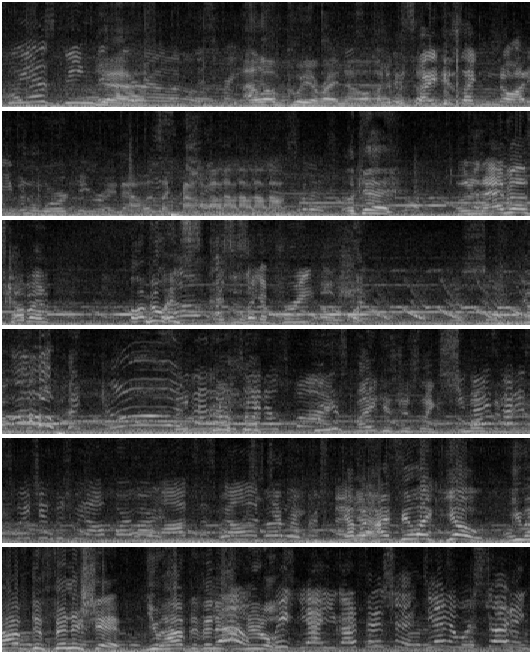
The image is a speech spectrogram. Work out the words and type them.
Kuya's being the Yeah. hero of this right I love Kuya right now, 100%. It's like it's like not even working right now. It's like. Okay. Oh, there's an ambulance coming. Ambulance. This is like a pre. Oh shit. Oh my god. See that on Daniel's vlog. His bike is just like smoking. You guys gotta right switch in between all four of our vlogs because we all have different perspectives. Yeah, but I feel like, yo, you have to finish it. You have to finish your No, noodles. wait, yeah, you gotta finish it. Daniel, we're starting.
